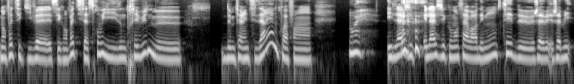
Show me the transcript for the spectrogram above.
Mais en fait, c'est qu'en fait, si ça se trouve, ils ont prévu de me, de me faire une césarienne, quoi. Enfin. Ouais. Et là, et là, j'ai commencé à avoir des montées de. J'avais, j'avais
